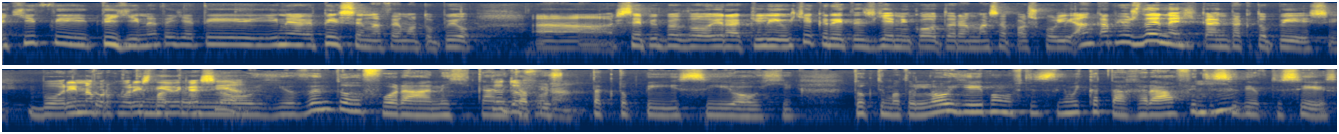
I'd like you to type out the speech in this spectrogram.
εκεί τι, τι γίνεται, γιατί είναι επίσης ένα θέμα το οποίο σε επίπεδο Ηρακλείου και Κρήτης γενικότερα μας απασχολεί. Αν κάποιος δεν έχει κάνει τακτοποίηση, μπορεί να προχωρήσει τη διαδικασία. Το δεν το αφορά αν έχει κάνει κάποιος τακτοποίηση ή όχι. Το κτηματολόγιο, είπαμε αυτή τη στιγμή, καταγράφει mm -hmm. τις ιδιοκτησίες.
